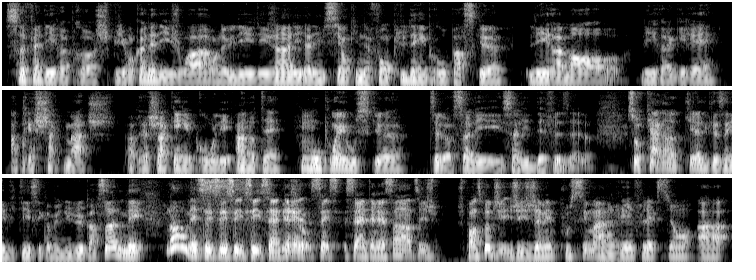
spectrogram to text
se fait des reproches. Puis on connaît des joueurs, on a eu des, des gens à l'é- à l'émission qui ne font plus d'impro parce que les remords, les regrets, après chaque match, après chaque impro, les hantaient, au point où ce que sais là, ça les, ça les défaisait, là. Sur 40 quelques invités, c'est comme une ou deux personnes, mais Non, mais c'est c'est c'est c'est intéressant. chose. C'est c'est intéressant. Tu sais, je, je pense pas que j'ai j'ai jamais poussé ma réflexion à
